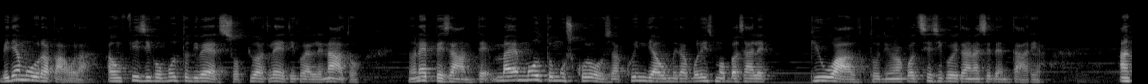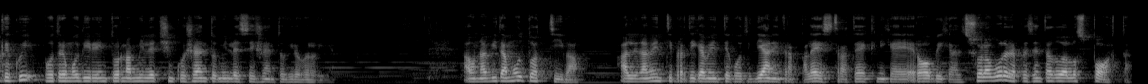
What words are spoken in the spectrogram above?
Vediamo ora Paola, ha un fisico molto diverso, più atletico e allenato, non è pesante ma è molto muscolosa, quindi ha un metabolismo basale più alto di una qualsiasi coetanea sedentaria. Anche qui potremmo dire intorno a 1500-1600 kcal. Ha una vita molto attiva, allenamenti praticamente quotidiani tra palestra, tecnica e aerobica, il suo lavoro è rappresentato dallo sport,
